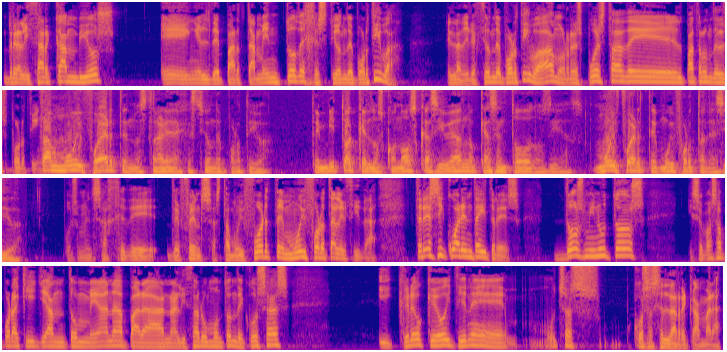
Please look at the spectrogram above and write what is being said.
realizar cambios en el departamento de gestión deportiva. En la dirección deportiva, vamos, respuesta del patrón del Sporting. Está muy fuerte en nuestra área de gestión deportiva. Te invito a que los conozcas y veas lo que hacen todos los días. Muy fuerte, muy fortalecida. Pues mensaje de defensa. Está muy fuerte, muy fortalecida. 3 y 43. Dos minutos y se pasa por aquí Jan Meana para analizar un montón de cosas y creo que hoy tiene muchas cosas en la recámara.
